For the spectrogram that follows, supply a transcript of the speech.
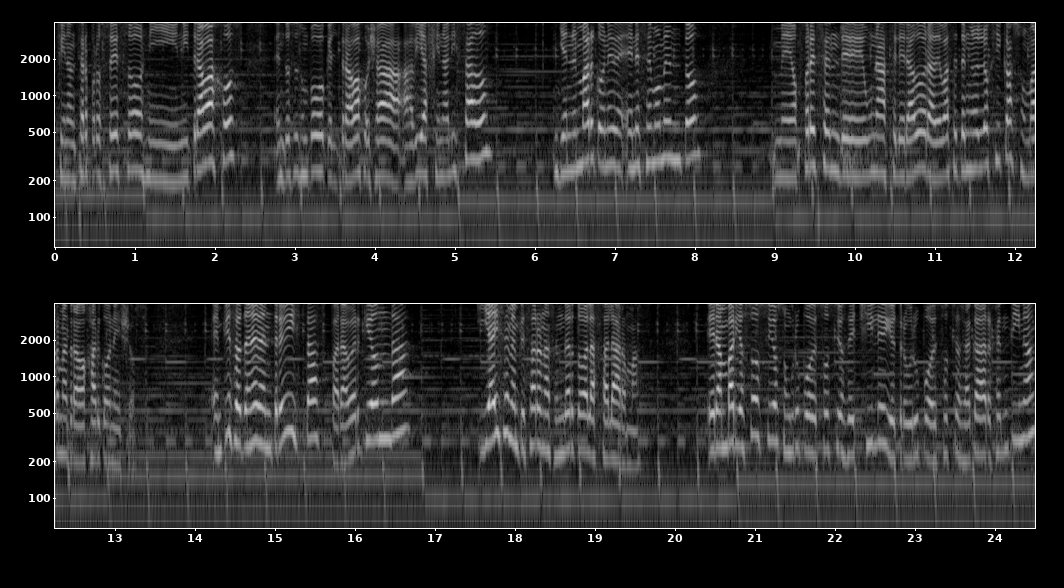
financiar procesos ni, trabajos, entonces un poco que el trabajo ya había finalizado. Y en el marco, en ese momento, me ofrecen de una aceleradora de base tecnológica sumarme a trabajar con ellos. Empiezo a tener entrevistas para ver qué onda y ahí se me empezaron a encender todas las alarmas. Eran varios socios, un grupo de socios de Chile y otro grupo de socios de acá de Argentina.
